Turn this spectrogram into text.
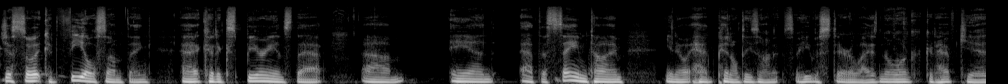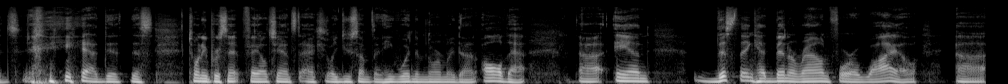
just so it could feel something, uh, it could experience that. Um, and at the same time, you know, it had penalties on it. So he was sterilized, no longer could have kids. he had this, this 20% fail chance to actually do something he wouldn't have normally done, all that. Uh, and this thing had been around for a while. Uh,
